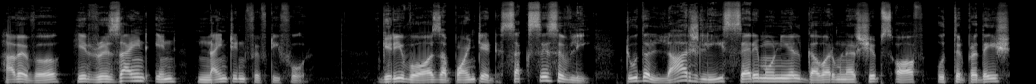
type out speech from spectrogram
However, he resigned in 1954. Giri was appointed successively to the largely ceremonial governorships of Uttar Pradesh,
